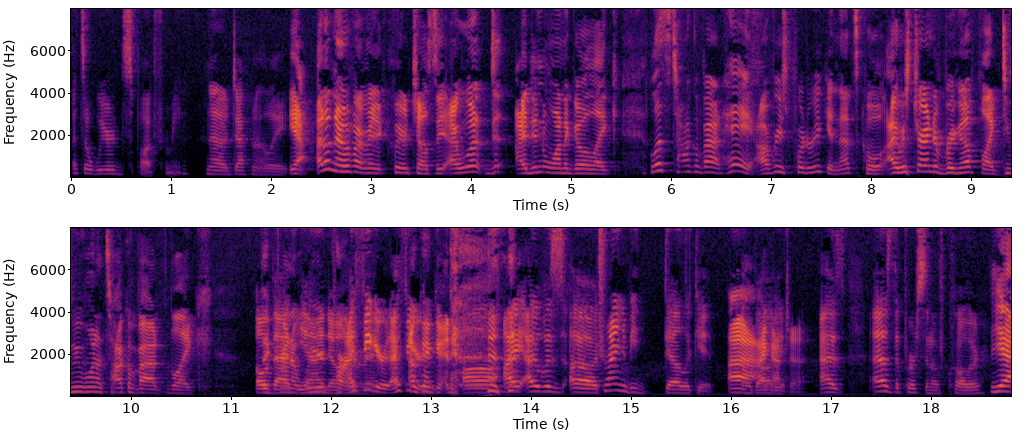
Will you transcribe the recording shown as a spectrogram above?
that's a weird spot for me. no definitely yeah i don't know if i made it clear chelsea i want i didn't want to go like let's talk about hey aubrey's puerto rican that's cool i was trying to bring up like do we want to talk about like Oh, that kind of yeah, weird I part I of it? figured. I figured. okay good uh, I I was uh trying to be delicate Ah, I gotcha. it as as the person of color. Yeah,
